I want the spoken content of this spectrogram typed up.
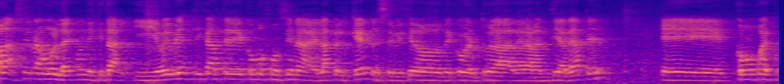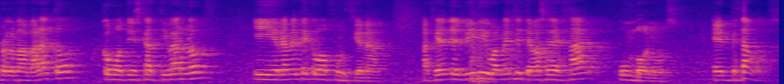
Hola, soy Raúl de iPhone Digital y hoy voy a explicarte cómo funciona el Apple Care, el servicio de cobertura de garantía de Apple, eh, cómo puedes comprarlo más barato, cómo tienes que activarlo y realmente cómo funciona. Al final del vídeo igualmente te vas a dejar un bonus. ¡Empezamos!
